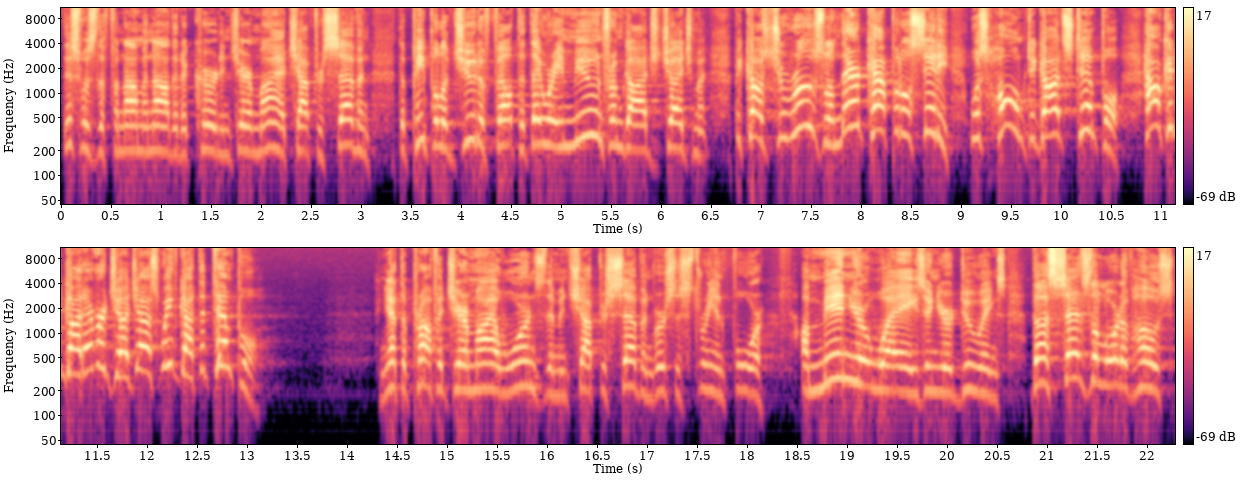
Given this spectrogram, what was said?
This was the phenomena that occurred in Jeremiah chapter 7. The people of Judah felt that they were immune from God's judgment because Jerusalem, their capital city, was home to God's temple. How could God ever judge us? We've got the temple. And yet the prophet Jeremiah warns them in chapter 7, verses 3 and 4 Amend your ways and your doings. Thus says the Lord of hosts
